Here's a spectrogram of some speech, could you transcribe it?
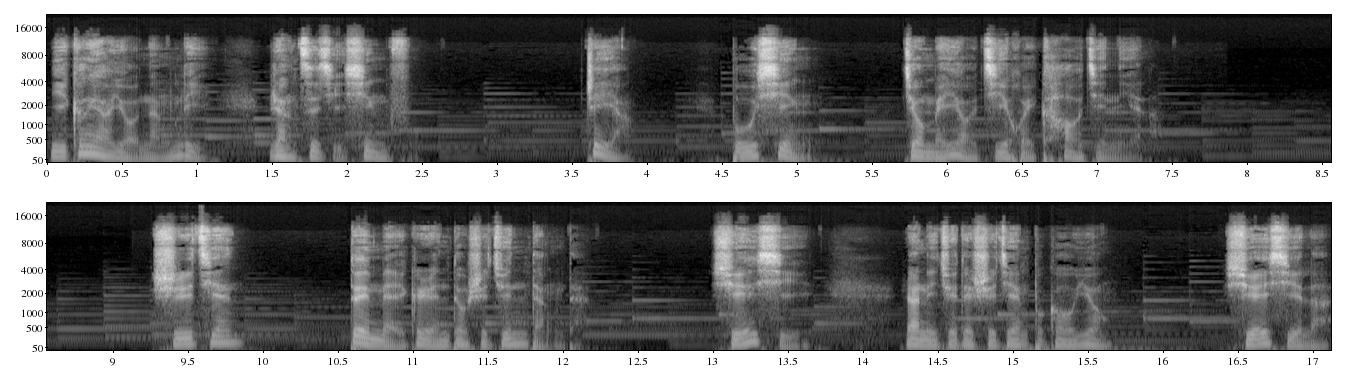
你更要有能力。让自己幸福，这样，不幸就没有机会靠近你了。时间，对每个人都是均等的。学习，让你觉得时间不够用，学习了，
